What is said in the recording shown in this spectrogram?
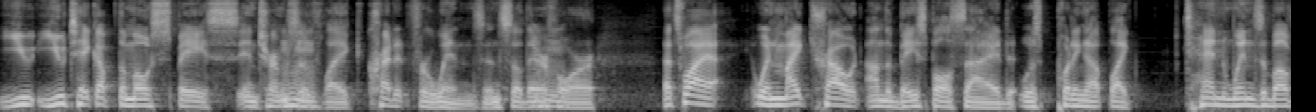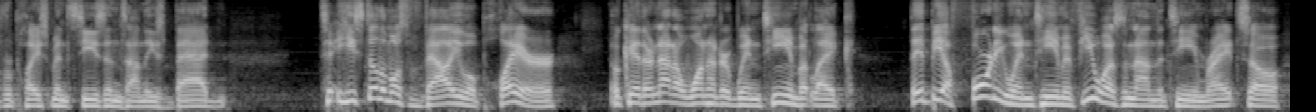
you you take up the most space in terms mm-hmm. of like credit for wins, and so mm-hmm. therefore, that's why when Mike Trout on the baseball side was putting up like ten wins above replacement seasons on these bad, t- he's still the most valuable player. Okay, they're not a 100 win team, but like they'd be a 40 win team if he wasn't on the team, right? So.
